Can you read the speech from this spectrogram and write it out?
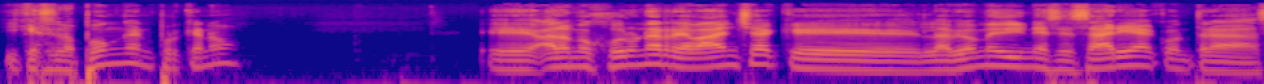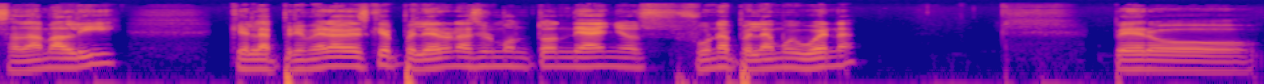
Y que se lo pongan, ¿por qué no? Eh, a lo mejor una revancha que la veo medio innecesaria contra Saddam Ali, que la primera vez que pelearon hace un montón de años fue una pelea muy buena. Pero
